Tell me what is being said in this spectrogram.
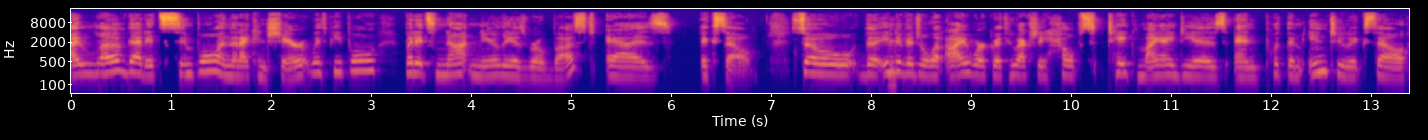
I love that it's simple and that I can share it with people, but it's not nearly as robust as Excel. So the hmm. individual that I work with who actually helps take my ideas and put them into Excel,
